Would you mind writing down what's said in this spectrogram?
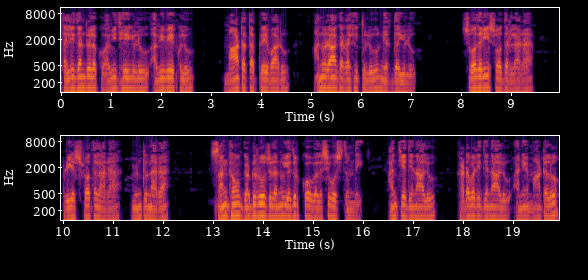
తల్లిదండ్రులకు అవిధేయులు అవివేకులు మాట తప్పేవారు అనురాగరహితులు నిర్దయులు. సోదరీ సోదరులారా ప్రియ శ్రోతలారా వింటున్నారా? సంఘం గడు రోజులను ఎదుర్కోవలసి వస్తుంది. అంత్యదినాలు కడవరి దినాలు అనే మాటలో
